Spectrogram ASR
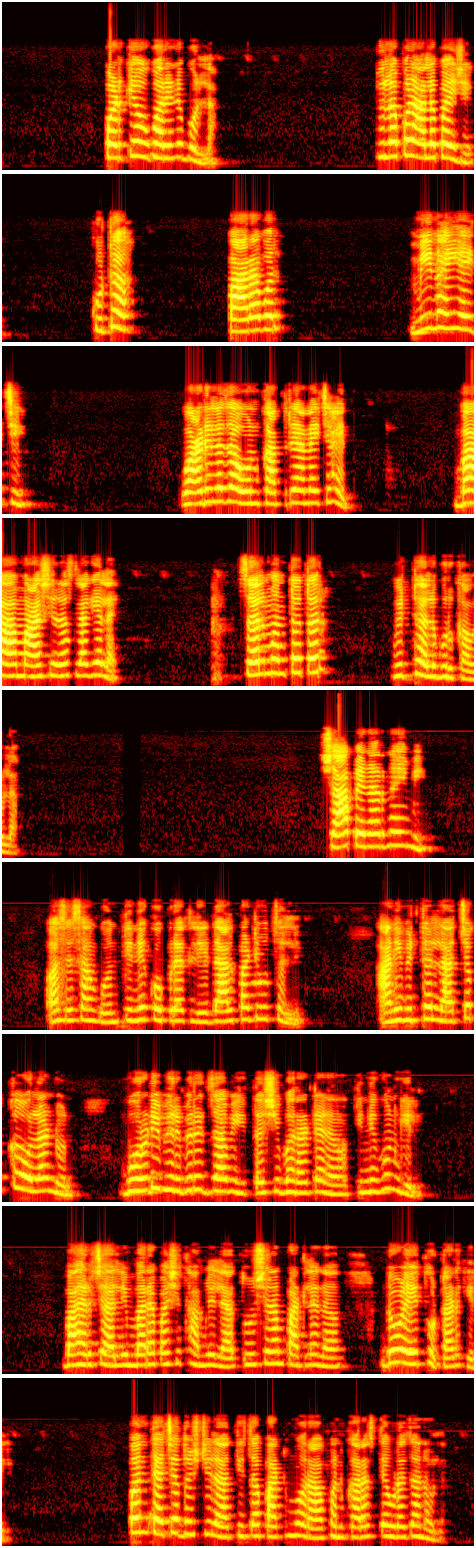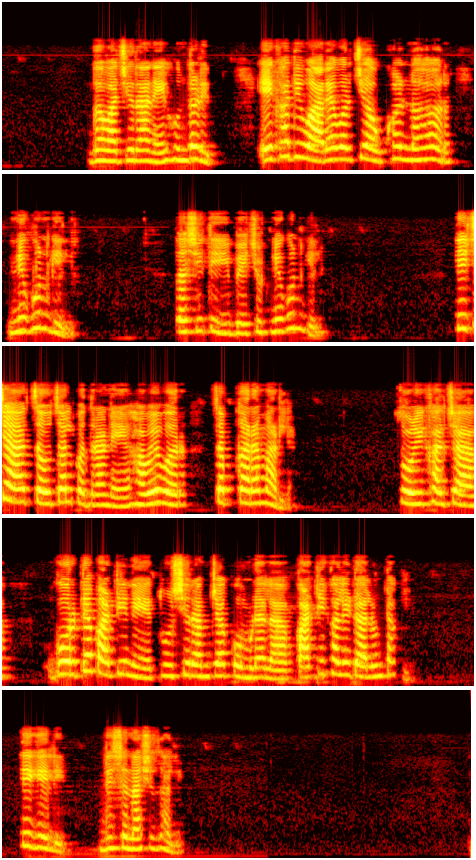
पडक्या उभारीने बोलला तुला पण आलं पाहिजे. कुठं? पारावर मी नाही यायची. वाडीला जाऊन कात्रे आणायचे आहेत. बा माळशिरसला गेलाय. चल म्हणतो तर विठ्ठल गुरकावला. शाप येणार नाही मी असे सांगून तिने कोपऱ्यातली डालपाटी उचलली आणि विठ्ठलला चक्क ओलांडून बोरडी भिरभिरीत जावी तशी भराट्यानं ती निघून गेली. बाहेरच्या लिंबाऱ्यापाशी थांबलेल्या तुळशीराम पाटल्यानं डोळे थोटाड केले. पण त्याच्या दृष्टीला तिचा पाठमोरा फणकाराच तेवढा जाणवला. गव्हाची राणे हुंदडीत एखादी वाऱ्यावरची अवखळ नहर निघून गेली. तशी ती बेछूट निघून गेली. तिच्या चौचाल पदराने हवेवर चपकारा मारल्या. चोळीखालच्या गोरट्या पाठीने तुळशीरामच्या कोंबड्याला पाठीखाली डालून टाकली. ती गेली दिसेनाशी झाली.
